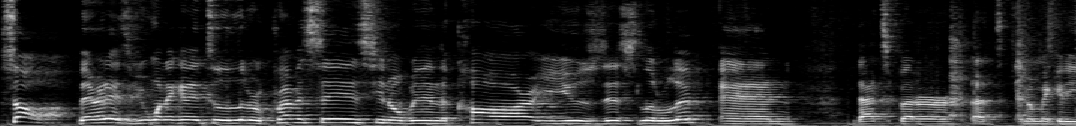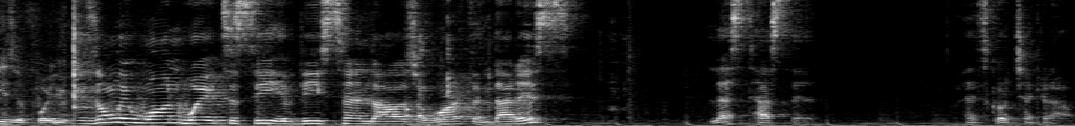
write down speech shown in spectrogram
so there it is. If you want to get into the little crevices, you know, within the car, you use this little lip and that's better. That's it'll make it easier for you. There's only one way to see if these $10 are worth, and that is, let's test it. Let's go check it out.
